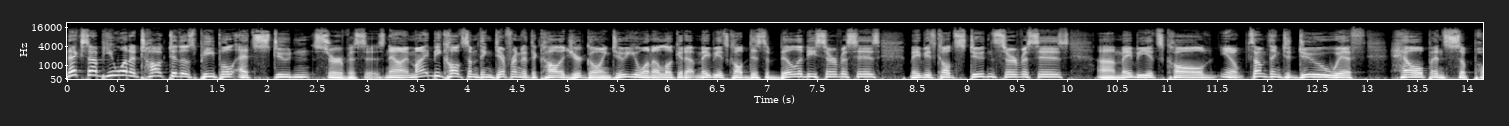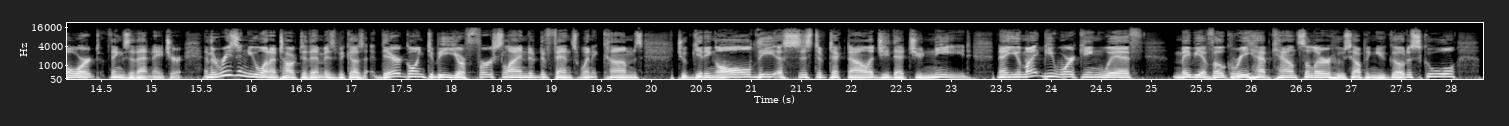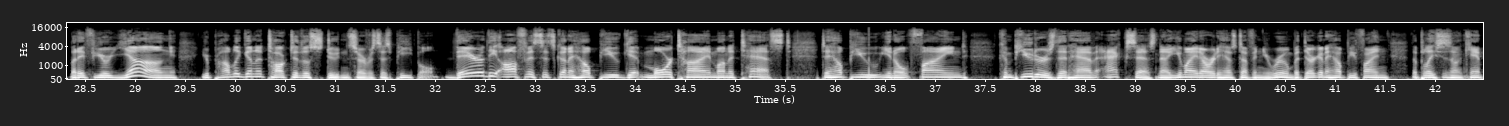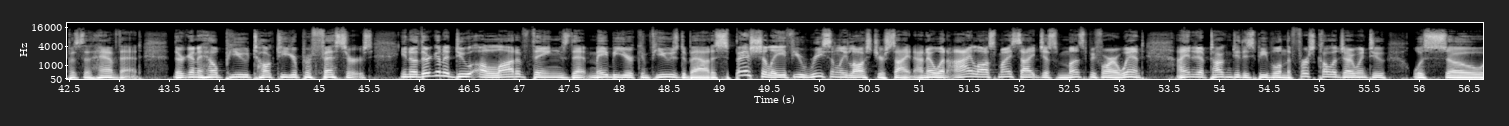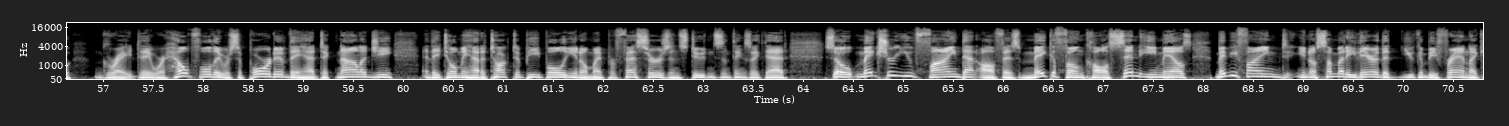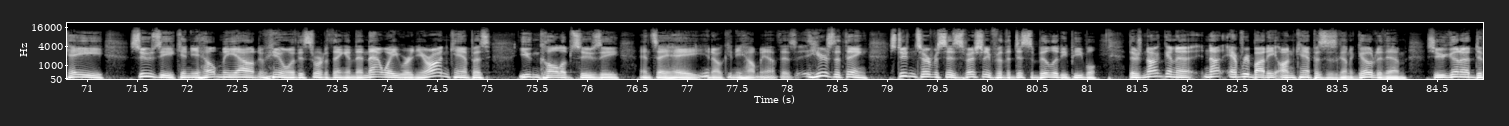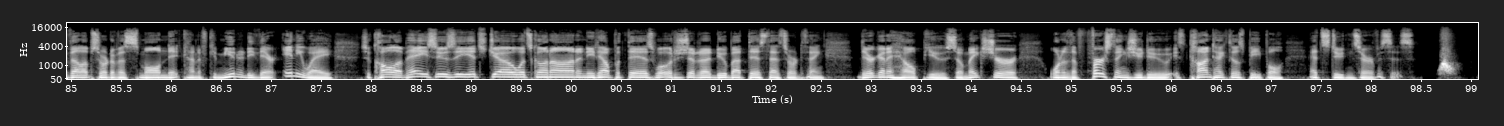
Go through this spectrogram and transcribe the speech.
Next up, you want to talk to those people at student services. Now, it might be called something different at the college you're going to. You want to look it up. Maybe it's called disability services. Maybe it's called student services. Uh, maybe it's called, you know, something to do with help and support, things of that nature. And the reason you want to talk to them is because they're going to be your first line of defense when it comes to getting all the assistive technology that you need. Now, you might be working with maybe a voc rehab counselor who's helping you go to school. But if you're young, you're probably going to talk to those student services people. They're the office that's going to help you get more time on a test to help you, you know, find computers that have access. Now, you might already have stuff in your room, but they're going to help you find the places on campus that have that. They're going to help you talk to your professors. You know, they're going to do a lot of things that maybe you're confused about, especially if you recently lost your sight. I know when I lost my sight just months before I went, I ended up talking to these people and the first college I went to was so great. They were helpful, they were supportive, they had technology, and they told me how to talk to people, you know, my professors and students and things like that. So make sure you find that office, make a phone call, send emails, maybe find, you know, somebody there that you can befriend, like, hey, Susie, can you help me out, you know, with this sort of thing. And then that way, when you're on campus, you can call up Susie and say, hey, you know, can you help me out this? Here's the thing student services, especially for the disability people, there's not going to, not everybody on campus is going to go to them. So you're going to develop sort of a small knit kind of community there anyway. So call up, hey, Susie, it's Joe. What's going on? I need help with this. What should I do about this? That sort of thing. They're going to help you. So make sure one of the first things you do is contact those people at student services.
